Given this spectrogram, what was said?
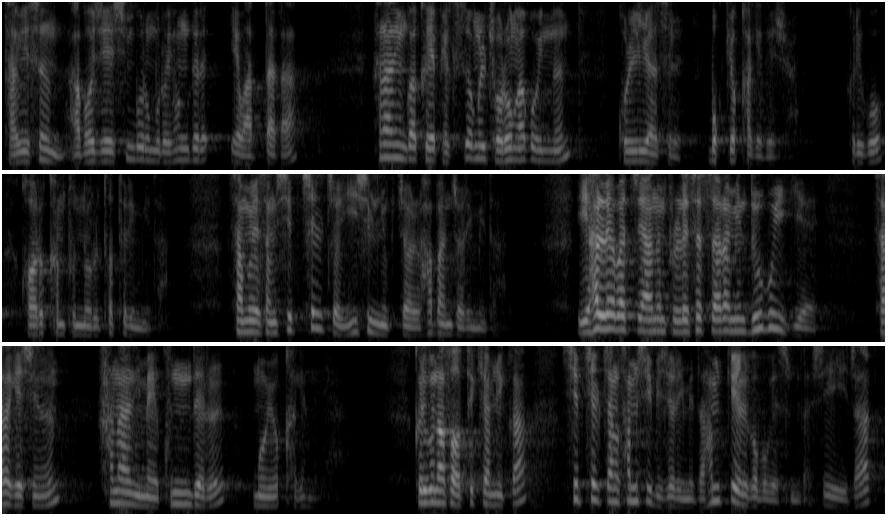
다윗은 아버지의 심부름으로 형들에게 왔다가 하나님과 그의 백성을 조롱하고 있는 골리앗을 목격하게 되죠. 그리고 거룩한 분노를 터뜨립니다. 사무엘상 17절, 26절 하반절입니다. 이 할례 받지 않은 블레셋 사람이 누구이기에 살아계시는 하나님의 군대를 모욕하겠느냐. 그리고 나서 어떻게 합니까? 17장 32절입니다. 함께 읽어보겠습니다. 시작.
